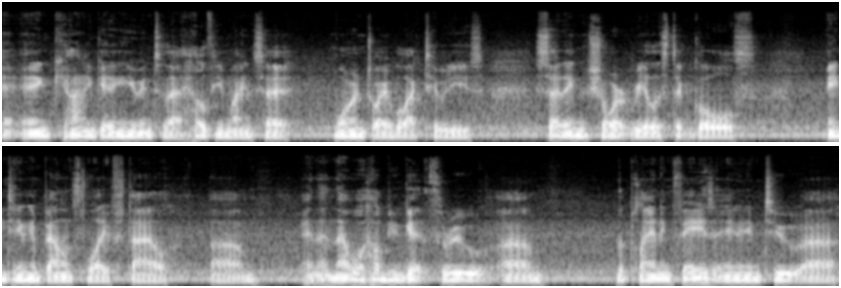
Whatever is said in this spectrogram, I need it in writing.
and kind of getting you into that healthy mindset more enjoyable activities setting short realistic goals maintaining a balanced lifestyle um, and then that will help you get through um, the planning phase and into uh,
